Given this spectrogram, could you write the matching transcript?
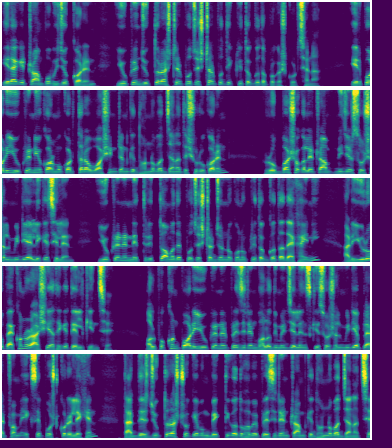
এর আগে ট্রাম্প অভিযোগ করেন, ইউক্রেন যুক্তরাষ্ট্রের প্রচেষ্টার প্রতি কৃতজ্ঞতা প্রকাশ করছে না। এরপরই ইউক্রেনীয় কর্মকর্তারা ওয়াশিংটনকে ধন্যবাদ জানাতে শুরু করেন। রোববার সকালে ট্রাম্প নিজের সোশ্যাল মিডিয়ায় লিখেছিলেন, ইউক্রেনের নেতৃত্ব আমাদের প্রচেষ্টার জন্য কোনো কৃতজ্ঞতা দেখায়নি আর ইউরোপ এখনও রাশিয়া থেকে তেল কিনছে। অল্পক্ষণ পরে ইউক্রেনের president Volodymyr Zelensky social media platform এক্সে পোস্ট করে লেখেন, তার দেশ যুক্তরাষ্ট্রকে এবং ব্যক্তিগতভাবে প্রেসিডেন্ট ট্রাম্পকে ধন্যবাদ জানাচ্ছে,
